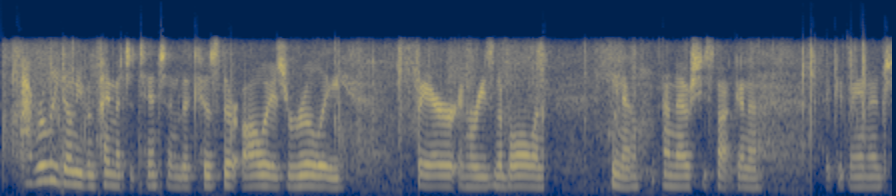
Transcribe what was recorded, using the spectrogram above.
I really don't even pay much attention because they're always really fair and reasonable and, you know, I know she's not going to take advantage.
